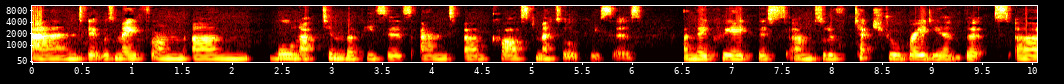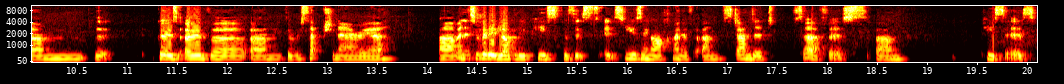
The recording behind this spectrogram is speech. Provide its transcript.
and it was made from um, walnut timber pieces and cast metal pieces, and they create this sort of textural gradient that that goes over the reception area. and it's a really lovely piece because it's it's using our kind of standard surface pieces,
